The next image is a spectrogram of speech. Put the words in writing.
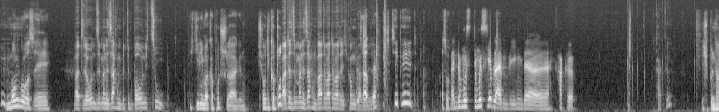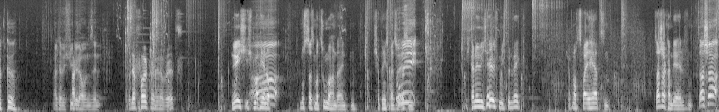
Mongos, ey. Warte, da unten sind meine Sachen. Bitte bau nicht zu. Ich geh die mal kaputt schlagen. Ich hau die kaputt. Warte, sind meine Sachen. Warte, warte, warte. Ich komme gerade wieder. TP't? Achso. Nein, du musst, du musst hier bleiben wegen der äh, Hacke. Kacke? Ich bin Hacke. Alter, wie viele Warte. da unten sind. Oder folg mir, wenn du willst. Nee, ich, ich mach hier noch. Ah, Muss das mal zumachen da hinten. Ich habe nichts mehr zu essen. Tobi! Ich kann dir nicht helfen, ich bin weg. Ich habe noch zwei Herzen. Sascha kann dir helfen. Sascha!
